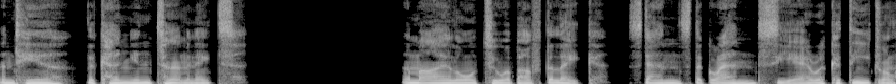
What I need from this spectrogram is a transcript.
and here the canyon terminates. A mile or two above the lake stands the Grand Sierra Cathedral,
